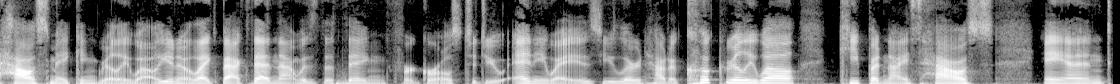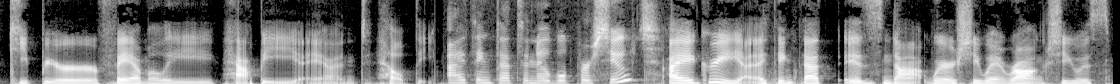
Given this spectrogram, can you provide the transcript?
housemaking really well. You know, like back then, that was the thing for girls to do anyway. Is you learn how to cook really well, keep a nice house, and keep your family happy and healthy. I think that's a noble pursuit. I agree. I think that is not where she went wrong. She was,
